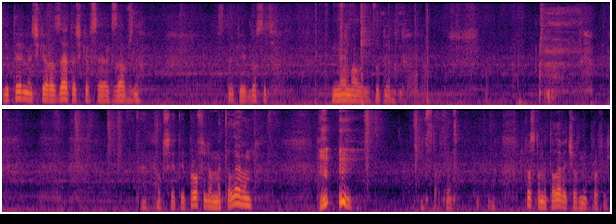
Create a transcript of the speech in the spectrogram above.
світильнички, розеточки, все як завжди. Ось такий досить немалий будинок. Обшитий профілем металевим. Ось так він. Просто металевий чорний профіль,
